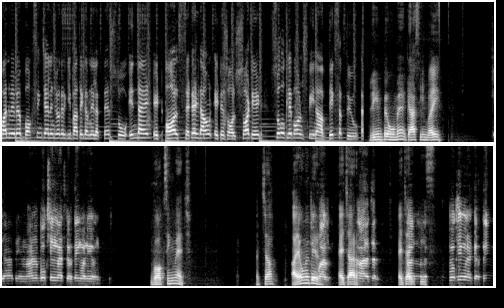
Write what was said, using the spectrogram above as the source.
फन वे में बॉक्सिंग चैलेंज वगैरह की बातें करने लगते हैं। So in the end it all settle down it is all sorted so वो क्लिप ऑन स्क्रीन आप देख सकते हो। स्ट्रीम पे हूँ मैं क्या सीन भाई? क्या दिन आज बॉक्सिंग मैच करते हैं वन वन बॉक्सिंग मैच अच्छा आया हूँ मैं फिर? गोपाल। एच आर हाँ चल। एच आर इक्कीस बॉक्सिंग मैच करते हैं।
